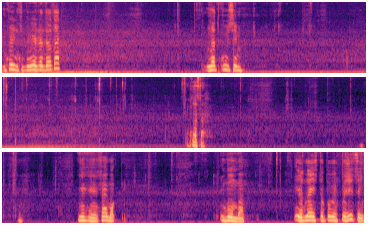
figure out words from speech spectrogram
В принципі, виглядає так. Надкусим. Классно. Єдине шайба. Бомба. І одна із топових позицій.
